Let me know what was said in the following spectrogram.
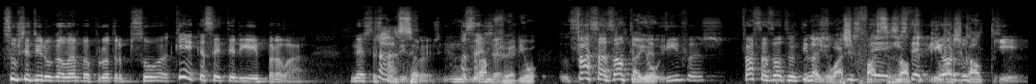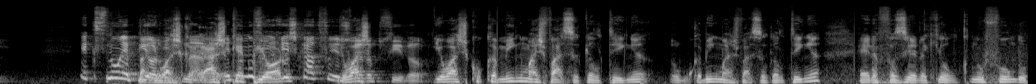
Substituir o Galamba por outra pessoa, quem é que aceitaria ir para lá? Nestas ah, condições. Se, Ou seja, vamos ver, eu... faça as alternativas. Não, eu... Faça as alternativas. Não, eu acho que faça é, as Isto é pior do que? É que se não é pior Bem, eu acho que, nada, acho que então é pior, foi arriscado, foi a eu acho, possível. Eu acho que o caminho mais fácil que ele tinha, o caminho mais fácil que ele tinha era fazer aquilo que no fundo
